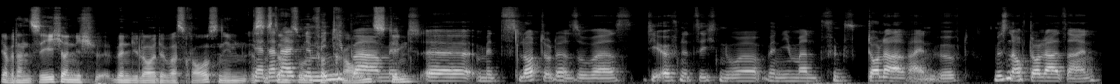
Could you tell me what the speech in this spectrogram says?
Ja, aber dann sehe ich ja nicht, wenn die Leute was rausnehmen. Ist ja, dann, dann halt so ein eine Minibar mit, äh, mit Slot oder sowas. Die öffnet sich nur, wenn jemand fünf Dollar reinwirft. Müssen auch Dollar sein.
